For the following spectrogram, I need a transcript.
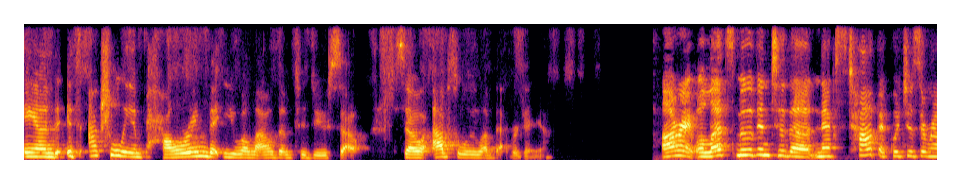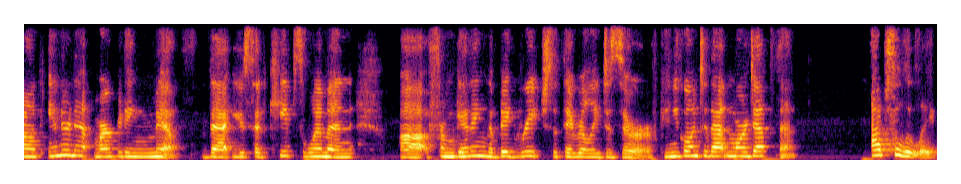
And it's actually empowering that you allow them to do so. So, absolutely love that, Virginia. All right, well, let's move into the next topic, which is around internet marketing myth that you said keeps women uh, from getting the big reach that they really deserve. Can you go into that in more depth then? Absolutely.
